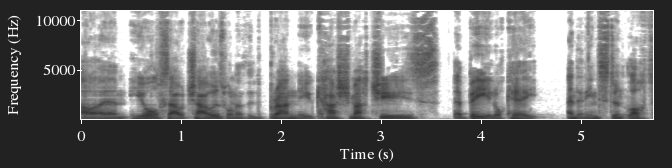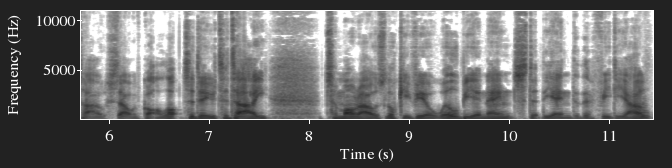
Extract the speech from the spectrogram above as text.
Um, he also chose one of the brand new cash matches, a B Lucky, and an instant lotto. So we've got a lot to do today. Tomorrow's lucky viewer will be announced at the end of the video,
